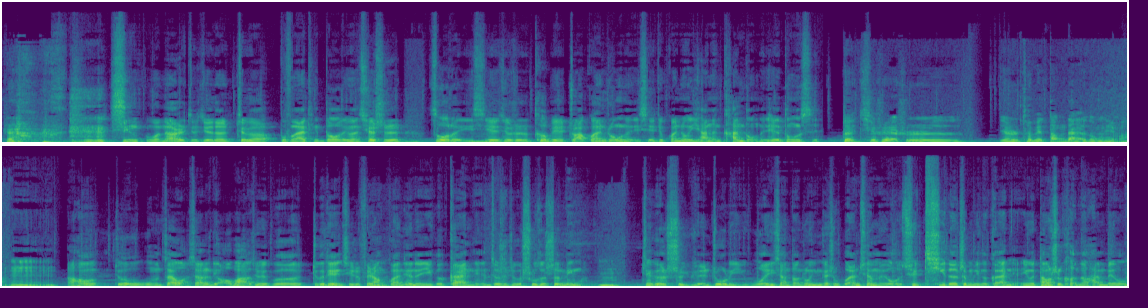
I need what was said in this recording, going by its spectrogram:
这 行，我那儿就觉得这个部分还挺逗的，因为确实做了一些就是特别抓观众的一些，就观众一下能看懂的一些东西，对，其实也是。也是特别当代的东西嘛，嗯，然后就我们再往下聊吧。这个这个电影其实非常关键的一个概念就是这个数字生命嘛，嗯，这个是原著里我印象当中应该是完全没有去提的这么一个概念，因为当时可能还没有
